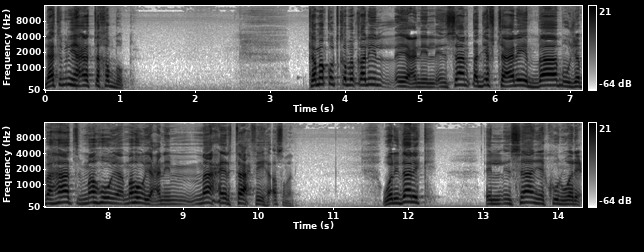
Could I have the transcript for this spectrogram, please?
لا تبنيها على التخبط. كما قلت قبل قليل يعني الإنسان قد يفتح عليه باب وجبهات ما هو ما هو يعني ما حيرتاح فيها أصلا. ولذلك الإنسان يكون ورع.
